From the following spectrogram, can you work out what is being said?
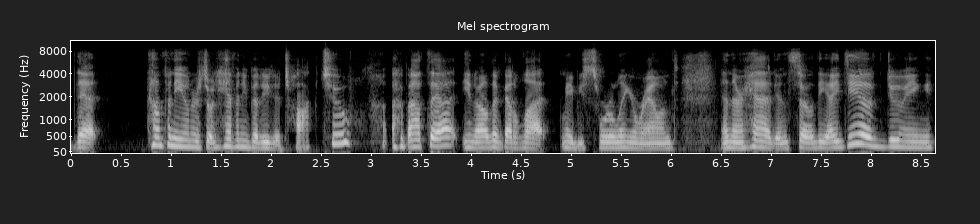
that company owners don't have anybody to talk to about that. You know, they've got a lot maybe swirling around in their head. And so the idea of doing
